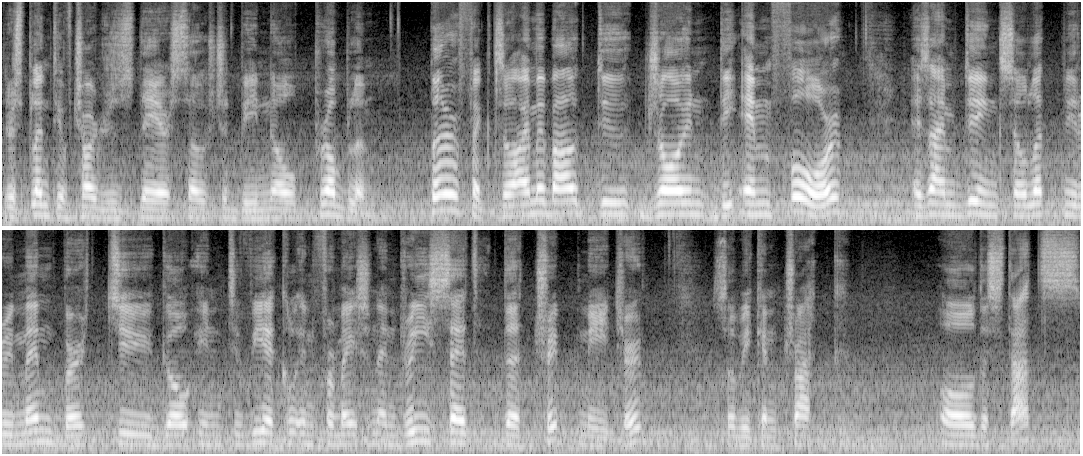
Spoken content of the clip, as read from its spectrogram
There's plenty of chargers there, so should be no problem perfect. So I'm about to join the M4. As I'm doing so, let me remember to go into vehicle information and reset the trip meter so we can track all the stats.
